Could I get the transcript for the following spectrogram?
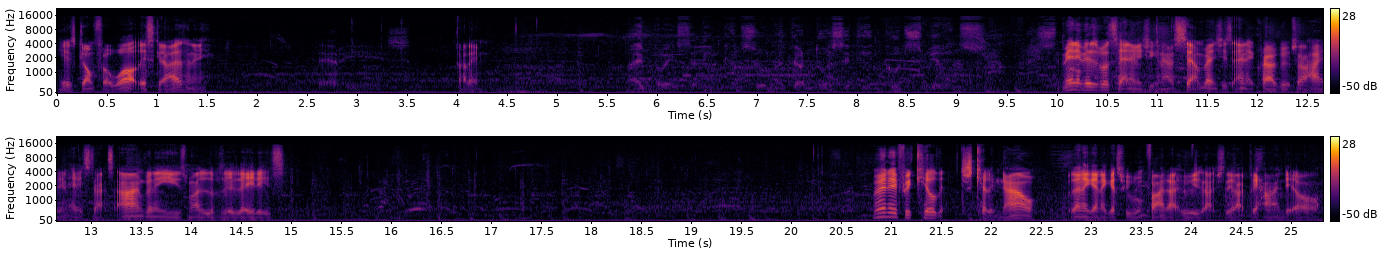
He has gone for a walk, this guy, hasn't he? There he is. Got him. I pray Selim can soon return to a city in good spirits. Remain invisible to enemies. You can have sit on benches, enter crowd groups, or hide in haystacks. I'm going to use my lovely ladies. I mean, if we killed it, just kill him now. But then again, I guess we won't find out who is actually like, behind it all.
